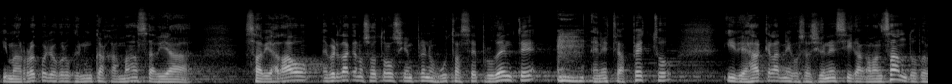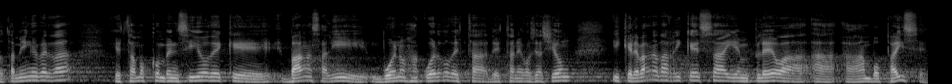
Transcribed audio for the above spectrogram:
y Marruecos. Yo creo que nunca jamás se había, se había dado. Es verdad que a nosotros siempre nos gusta ser prudentes en este aspecto y dejar que las negociaciones sigan avanzando. Pero también es verdad y estamos convencidos de que van a salir buenos acuerdos de esta, de esta negociación y que le van a dar riqueza y empleo a ambos países.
